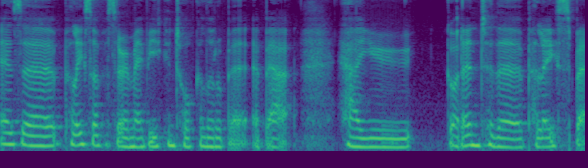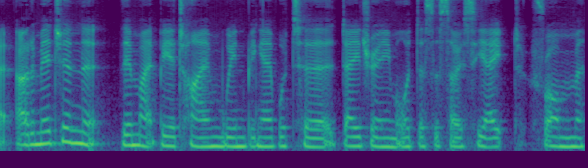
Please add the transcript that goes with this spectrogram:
as a police officer, maybe you can talk a little bit about how you got into the police, but I would imagine that there might be a time when being able to daydream or disassociate from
